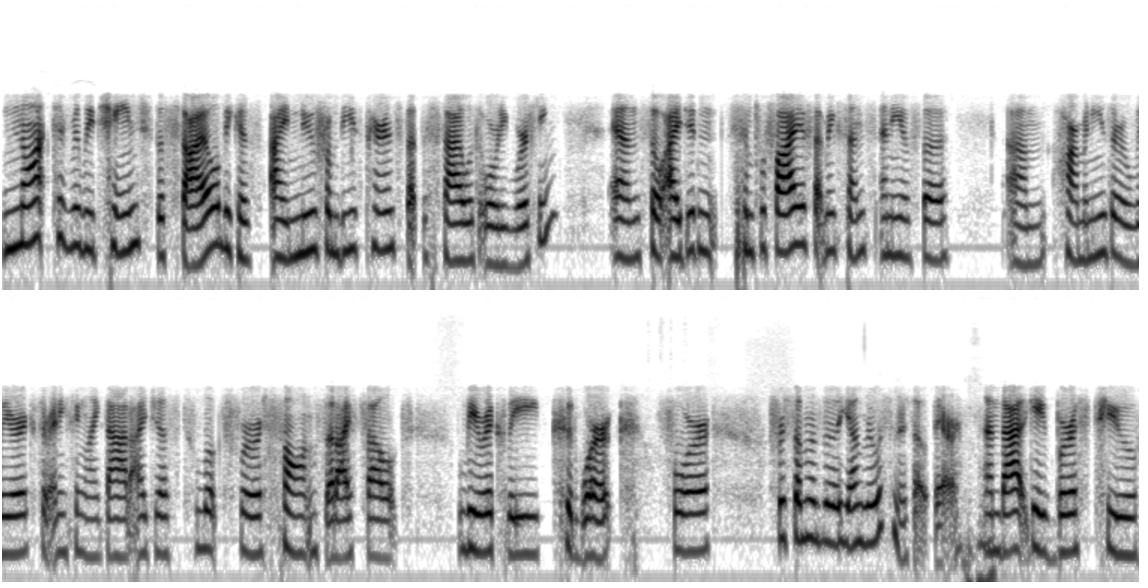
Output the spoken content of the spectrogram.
not to really change the style because I knew from these parents that the style was already working. And so I didn't simplify, if that makes sense, any of the um, harmonies or lyrics or anything like that. I just looked for songs that I felt lyrically could work for for some of the younger listeners out there, and that gave birth to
